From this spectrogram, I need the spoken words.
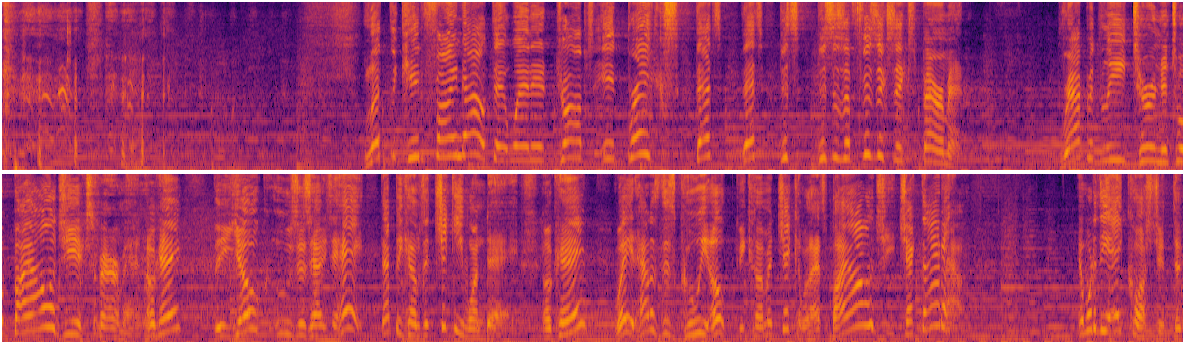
Let the kid find out that when it drops, it breaks. That's that's this this is a physics experiment. Rapidly turned into a biology experiment, okay? The yolk oozes out. You say, hey, that becomes a chickie one day, okay? Wait, how does this gooey oak become a chicken? Well, that's biology. Check that out. And what did the egg cost you? The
